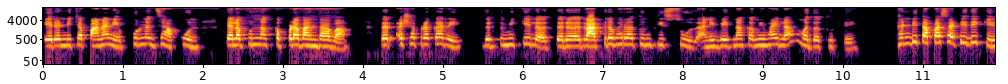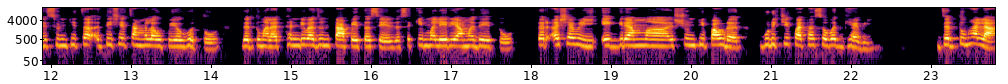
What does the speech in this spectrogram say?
एरंडीच्या पानाने पूर्ण झाकून त्याला पुन्हा कपडा बांधावा. तर अशा प्रकारे जर तुम्ही केलं, तर रात्रभरातून ती सूज आणि वेदना कमी व्हायला मदत होते. थंडी तापासाठी देखील सुंठीचा अतिशय चांगला उपयोग होतो. जर तुम्हाला थंडी वाजून ताप येत असेल, जसं की मलेरियामध्ये येतो, तर अशा वेळी एक ग्रॅम शुंठी पावडर गुडीची क्वाथासोबत घ्यावी. जर तुम्हाला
